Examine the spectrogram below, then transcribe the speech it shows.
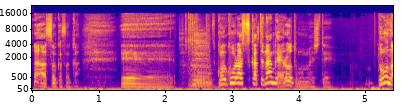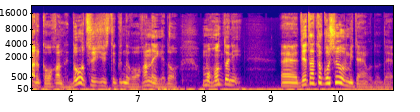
あ、そうかそうか。えー、このコーラス使って何かやろうと思いまして、どうなるかわかんない。どう追従してくるのかわかんないけど、もう本当に、えー、出たとこ勝負みたいなことで、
